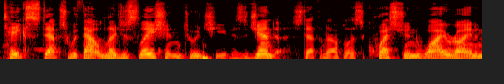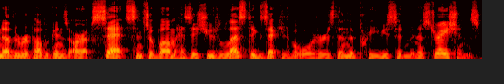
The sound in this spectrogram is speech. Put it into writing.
take steps without legislation to achieve his agenda. Stephanopoulos questioned why Ryan and other Republicans are upset since Obama has issued less executive orders than the previous administrations.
